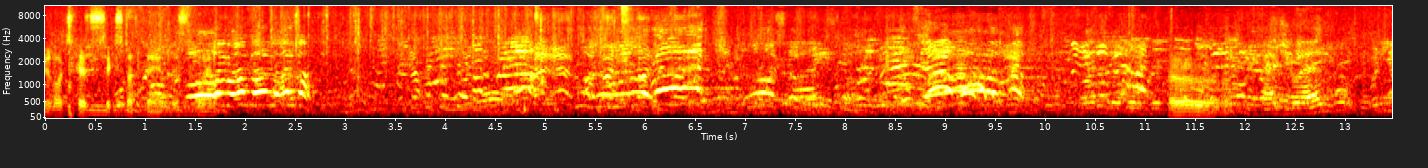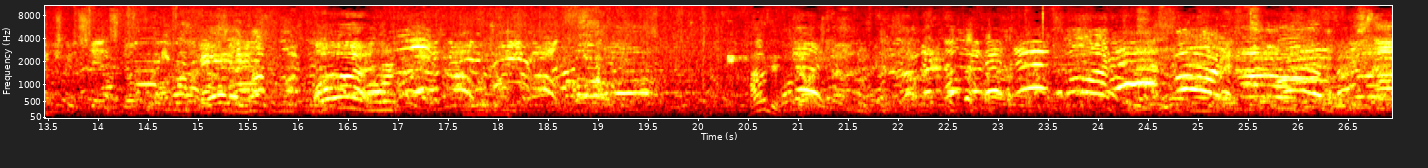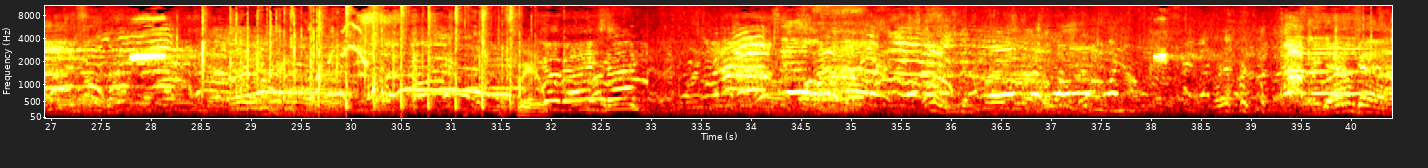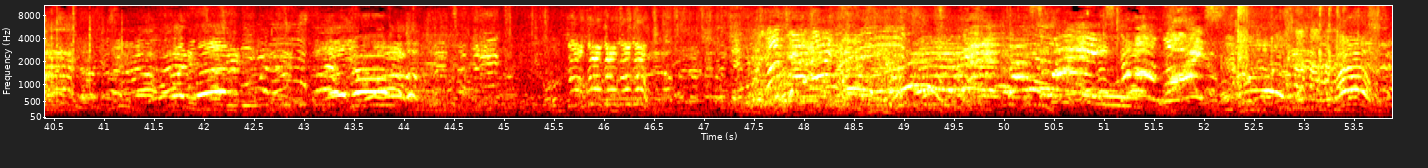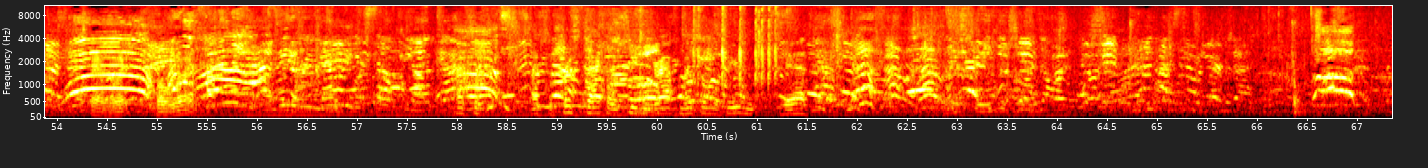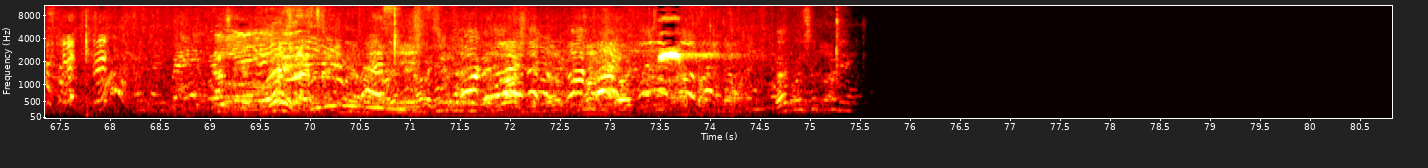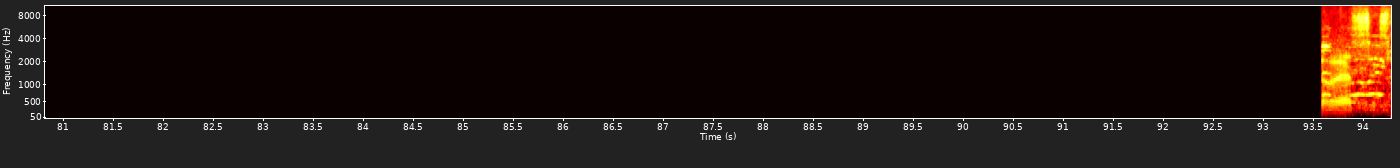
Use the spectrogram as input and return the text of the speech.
It looks hit 6 nothing at this point. Oh, How did Johnny? Obrigado. That's the first tackle of season draft miss all season. Yeah.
